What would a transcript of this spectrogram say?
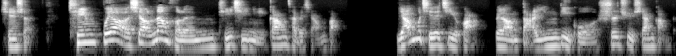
先生，请不要向任何人提起你刚才的想法。杨慕琦的计划会让大英帝国失去香港的。”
